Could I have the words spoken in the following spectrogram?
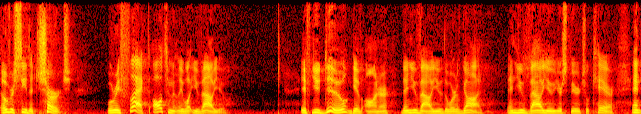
oversee the church will reflect ultimately what you value. If you do give honor, then you value the Word of God and you value your spiritual care. And,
